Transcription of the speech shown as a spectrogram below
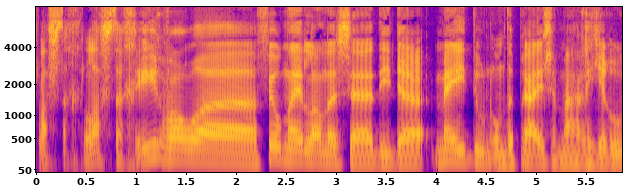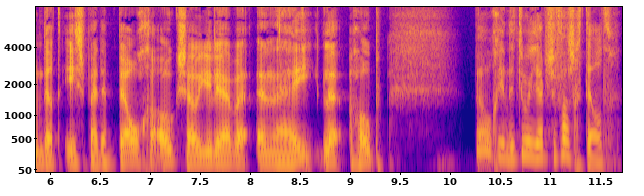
lastig, lastig. In ieder geval eh, veel Nederlanders eh, die er meedoen om de prijzen. Maar Jeroen, dat is bij de Belgen ook zo. Jullie hebben een hele hoop Belgen in de Tour. Je hebt ze vastgeteld.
